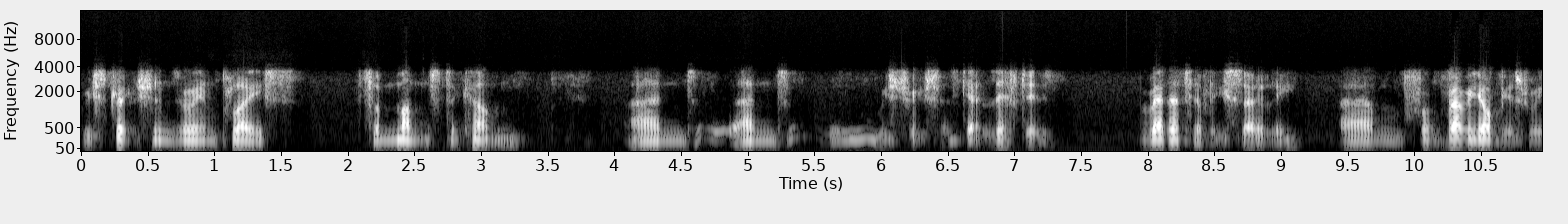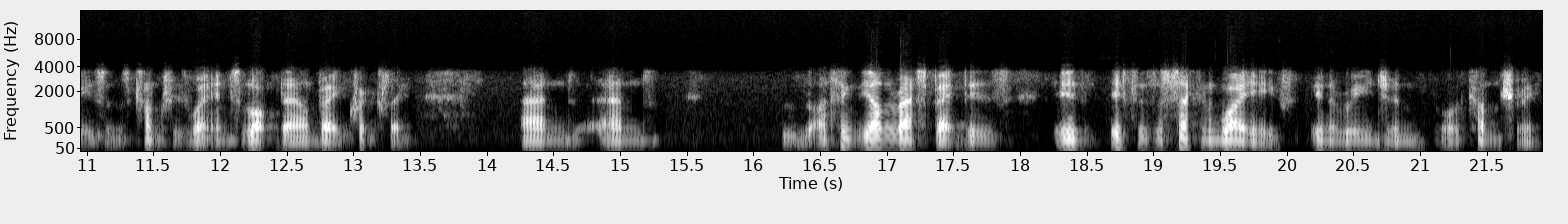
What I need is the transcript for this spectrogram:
restrictions are in place for months to come, and and restrictions get lifted relatively slowly um, for very obvious reasons. Countries went into lockdown very quickly, and and I think the other aspect is is if there's a second wave in a region or a country,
